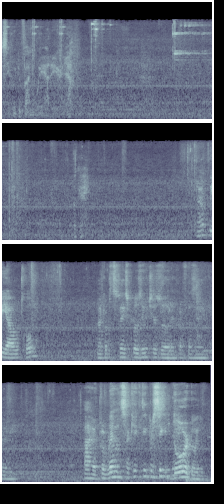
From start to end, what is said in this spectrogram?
See if we can find a way out of here, yeah? Okay. Trapo e álcool. Mas eu preciso de explosivo e tesoura pra fazer aquilo ali. Ah, o problema disso aqui é que tem perseguidor, doido.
